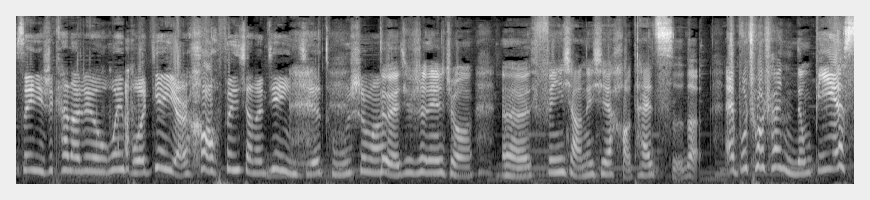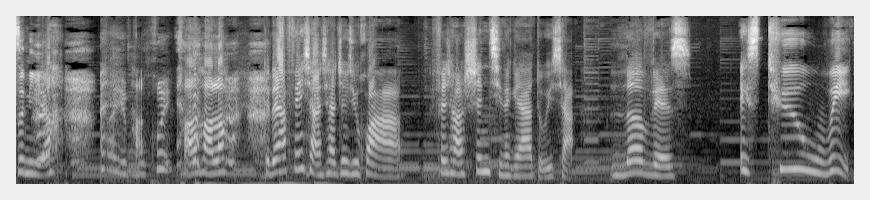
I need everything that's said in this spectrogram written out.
所以你是看到这个微博 电影号分享的电影截图是吗？对，就是那种呃分享那些好台词的。哎，不戳穿你能憋死你啊！那也不会。好了好了，给大家分享一下这句话啊，非常深情的给大家读一下：Love is is too weak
